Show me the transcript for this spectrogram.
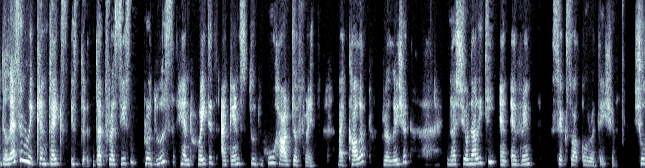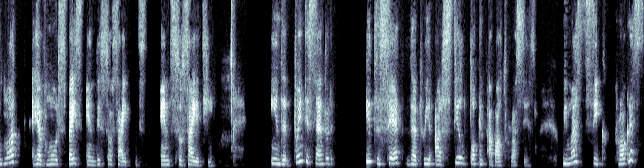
the lesson we can take is that racism produced and rated against who are different by color, religion, nationality, and even sexual orientation should not have more space in this society. In society. In the 20th century, it is said that we are still talking about racism. We must seek progress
